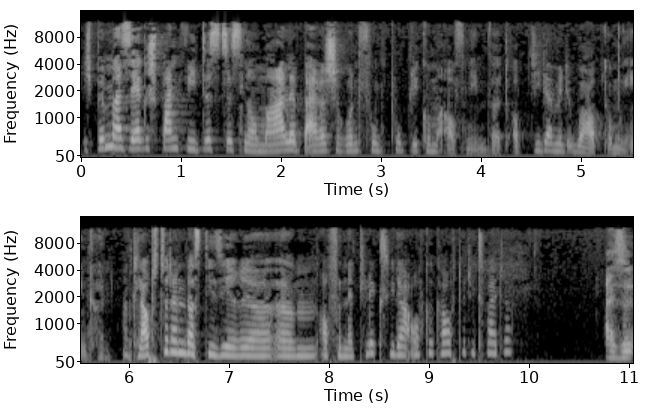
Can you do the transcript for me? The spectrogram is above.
Ich bin mal sehr gespannt, wie das das normale bayerische Rundfunkpublikum aufnehmen wird, ob die damit überhaupt umgehen können. Glaubst du denn, dass die Serie ähm, auch von Netflix wieder aufgekauft wird, die zweite? Also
